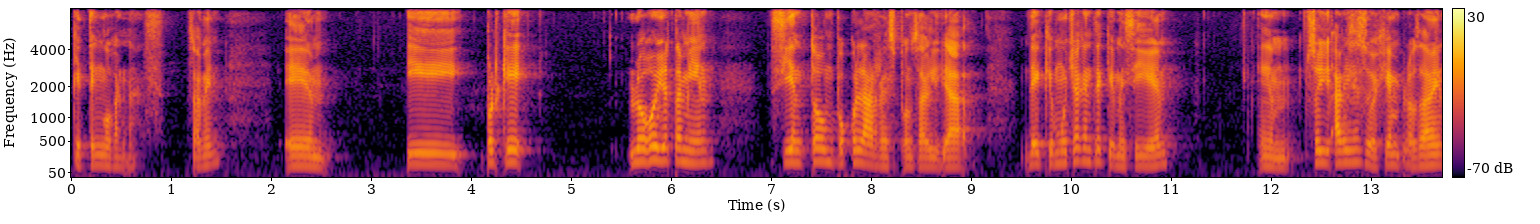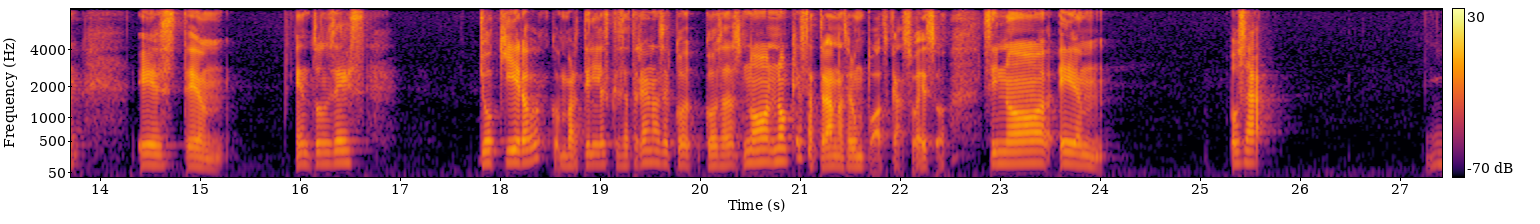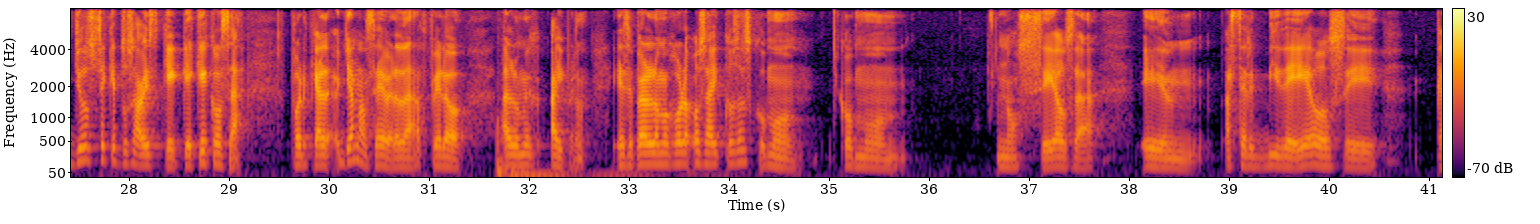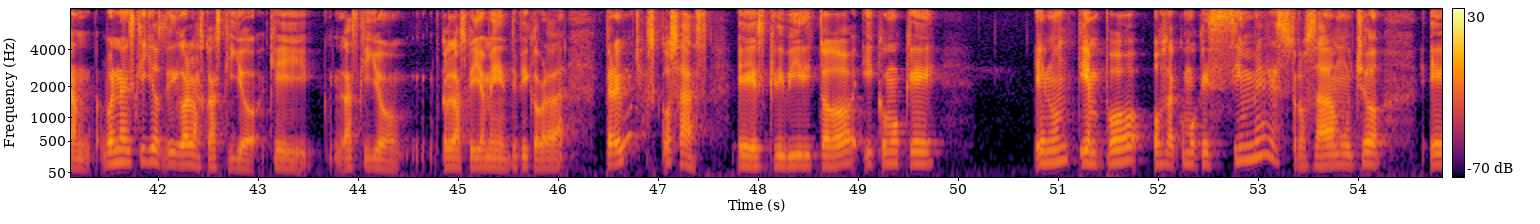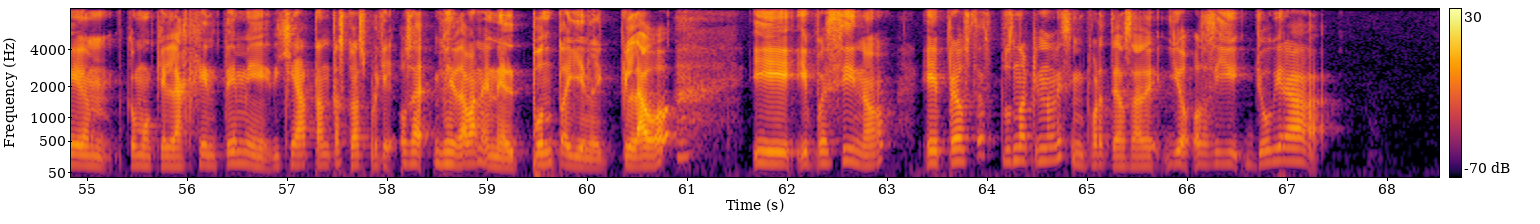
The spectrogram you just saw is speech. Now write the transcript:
que tengo ganas, ¿saben? Em, y porque luego yo también siento un poco la responsabilidad de que mucha gente que me sigue, em, soy a veces su ejemplo, ¿saben? Este, entonces, yo quiero compartirles que se atrevan a hacer cosas, no, no que se atrevan a hacer un podcast o eso, sino, em, o sea, yo sé que tú sabes qué, qué, cosa, porque yo no sé, ¿verdad? Pero a lo mejor, ay, perdón, ese, pero a lo mejor, o sea, hay cosas como, como, no sé, o sea, em, hacer videos, eh, bueno, es que yo digo las cosas que yo, que, las que yo, con las que yo me identifico, ¿verdad? Pero hay muchas cosas, eh, escribir y todo, y como que en un tiempo, o sea, como que sí me destrozaba mucho, em, como que la gente me dijera tantas cosas, porque, o sea, me daban en el punto y en el clavo, y, y pues sí, ¿no? Eh, pero a ustedes, pues no, que no les importe, o sea, de, yo, o sea, si yo hubiera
